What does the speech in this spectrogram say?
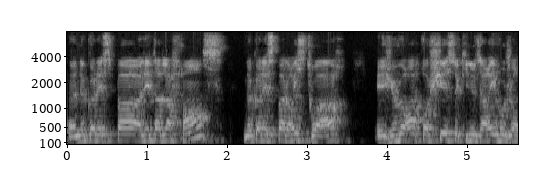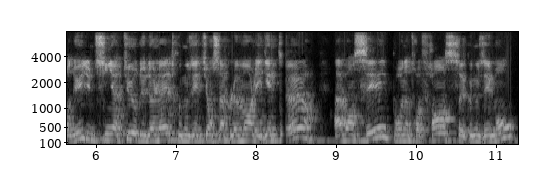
ne connaissent pas l'état de la France, ne connaissent pas leur histoire, et je veux rapprocher ce qui nous arrive aujourd'hui d'une signature d'une lettre où nous étions simplement les guetteurs avancés pour notre France que nous aimons.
